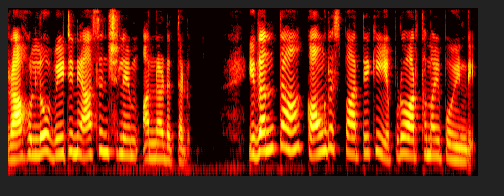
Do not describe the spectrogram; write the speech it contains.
రాహుల్లో వీటిని ఆశించలేం అన్నాడతడు. ఇదంతా కాంగ్రెస్ పార్టీకి ఎప్పుడో అర్థమైపోయింది.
